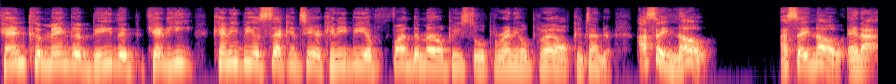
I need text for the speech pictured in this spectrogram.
Can Kuminga be the can he can he be a second tier? Can he be a fundamental piece to a perennial playoff contender? I say no. I say no. And I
